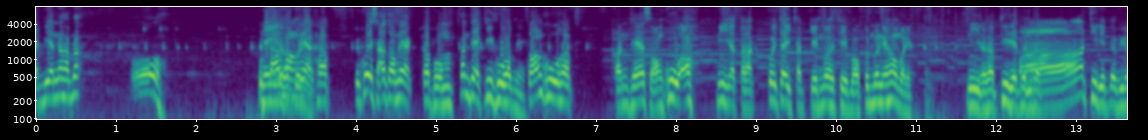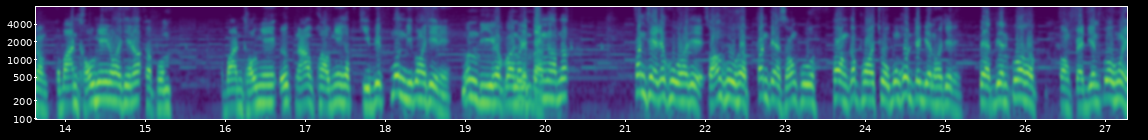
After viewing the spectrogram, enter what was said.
ดเดือนนะครับเนาะโอ้เป็นใหญ่สาวเลยทครัอบงแรกครับเป็นกล้วยสาวทองแรกครับผม ฟันแท้กี่คู่ครับนี่สองคู่ครับ ฟันแท้สองคู่เอานี่อัตลักษณ์กล้วยไทยชัดเจนว่าเทบอกเพิ่นเบิ่งในห้องบ่นี่นี่แหละครับที่เด็ดเป็เพิ่นครับที่เด็ดเลยพี่น้องกระบาลเขาเงี้ยน้อยทีเนาะครับผมกระบาลเขาเงี้ยเอิกหนาวเผาเงี้ยครับกี่เบ็บม่วนดีบ่ห้อยทีนี่มันดีครับวันบ่เดืได้อนแต่แต่งงนะครับเนาะฟันแท้จะคู่ห้อยทีสองคู่ครับฟันแท้สองคู่ท้องก็พอโชคมงคลจักเดือนห้อยทีนี่แปดเดือนกว่าครับท้องแปดเดือนกว่าห้วย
